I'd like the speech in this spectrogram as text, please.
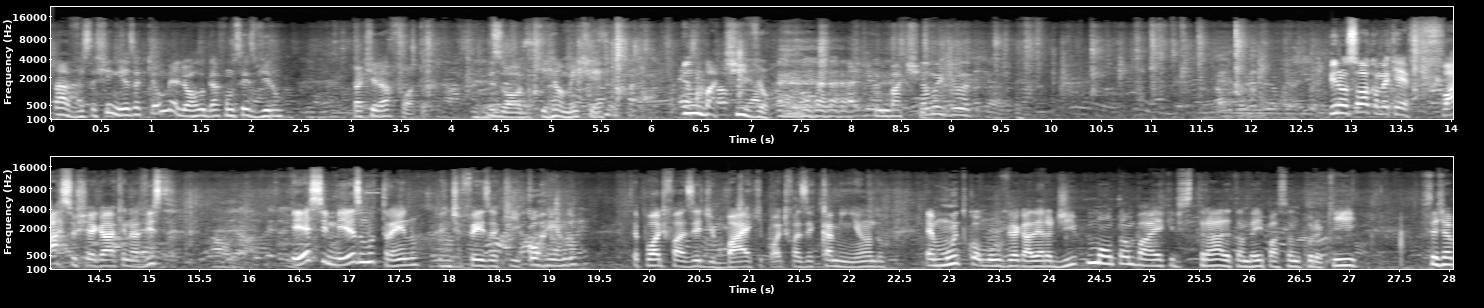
A vista chinesa, que é o melhor lugar, como vocês viram, para tirar foto. Visual que realmente é imbatível. Imbatível. Tamo junto, cara. Viram só como é que é fácil chegar aqui na vista? Esse mesmo treino que a gente fez aqui correndo, você pode fazer de bike, pode fazer caminhando. É muito comum ver a galera de mountain bike, de estrada também passando por aqui. Seja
